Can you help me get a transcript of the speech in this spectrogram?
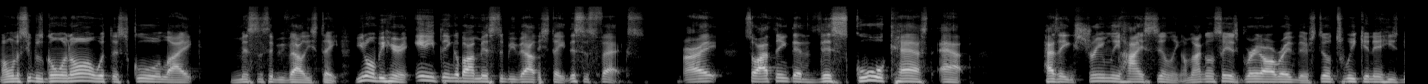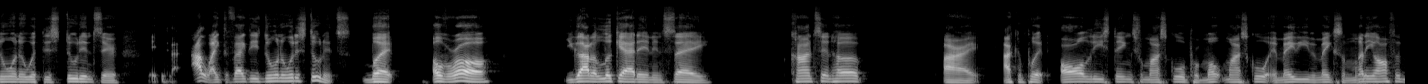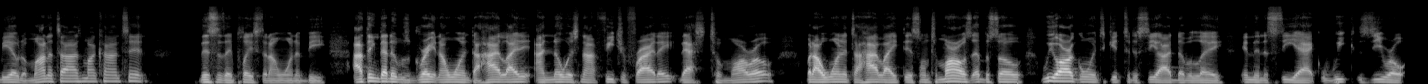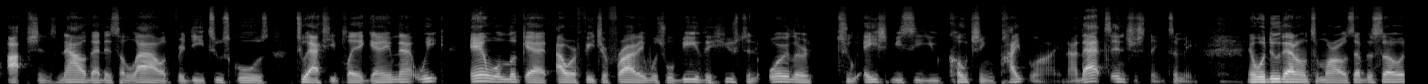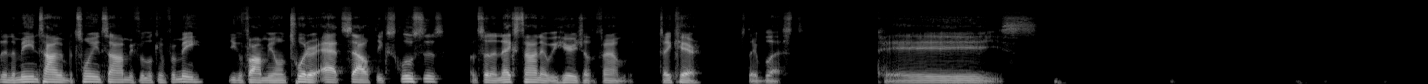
I want to see what's going on with the school like Mississippi Valley State. You don't be hearing anything about Mississippi Valley State. This is facts. All right. So I think that this school cast app has an extremely high ceiling. I'm not going to say it's great already. They're still tweaking it. He's doing it with his students. There, I like the fact he's doing it with his students. But overall, you got to look at it and say, Content Hub, all right, I can put all these things for my school, promote my school, and maybe even make some money off it, be able to monetize my content this is a place that I want to be. I think that it was great and I wanted to highlight it. I know it's not feature Friday, that's tomorrow, but I wanted to highlight this on tomorrow's episode. We are going to get to the CIAA and then the SIAC week zero options now that it's allowed for D2 schools to actually play a game that week. And we'll look at our feature Friday, which will be the Houston Oilers to HBCU coaching pipeline. Now that's interesting to me. And we'll do that on tomorrow's episode. In the meantime, in between time, if you're looking for me, you can find me on Twitter at South Exclusives. Until the next time that we hear each other, family, take care. Stay blessed. Peace.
